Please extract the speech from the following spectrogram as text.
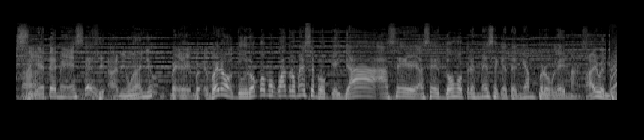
Ajá. Siete meses. Sí, a ni un año. Eh, Bueno, duró como cuatro meses porque ya hace, hace dos o tres meses que tenían problemas. Ay, bendito.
